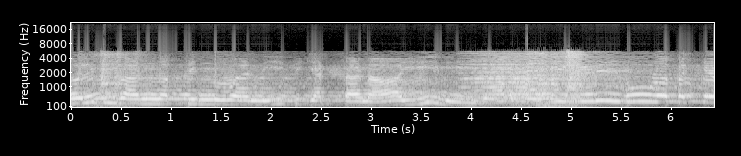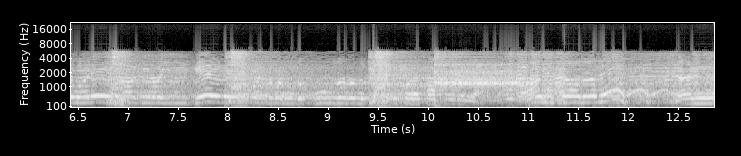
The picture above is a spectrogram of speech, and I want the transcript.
ಅಳಿಸಿದ ಅನ್ನ ತಿನ್ನುವ ನೀತಿಗೆಟ್ಟ ನಾಯಿ ನೀನು. ಮೂಲಕಕ್ಕೆ ಒಡೆಯಾಗಿರುವ ಈ ದೇವೇಗವನ್ನು ಒಂದು ಕೂದಲನ್ನು ಕಟ್ಟಿಕೊಳ್ಳಲ್ಲ ಅಂಥದ್ರಲ್ಲಿ ನನ್ನ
